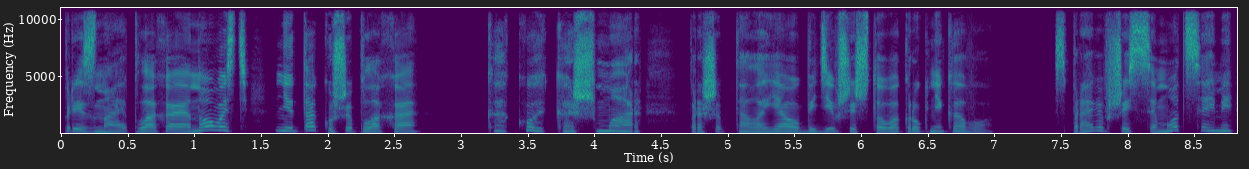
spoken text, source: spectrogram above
«Признай, плохая новость не так уж и плоха». «Какой кошмар!» — прошептала я, убедившись, что вокруг никого. Справившись с эмоциями,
